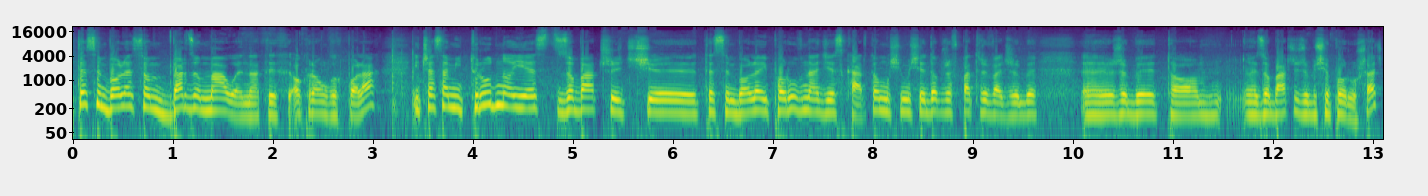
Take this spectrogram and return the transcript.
te symbole są bardzo małe na tych okrągłych polach i czasami trudno jest zobaczyć e, te symbole i porównać je z kartą. Musimy się dobrze wpatrywać, żeby, e, żeby to e, zobaczyć, żeby się poruszać.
